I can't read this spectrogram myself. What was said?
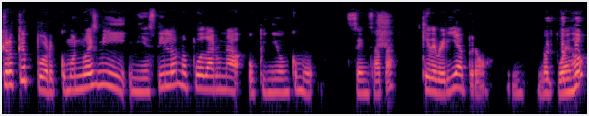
creo que por como no es mi, mi estilo, no puedo dar una opinión como sensata, que debería, pero no puedo.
